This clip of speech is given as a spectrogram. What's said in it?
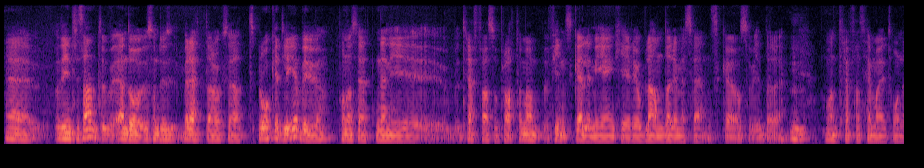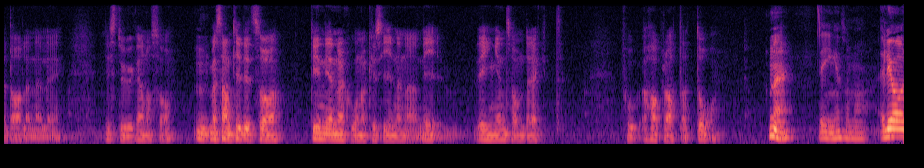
Eh, och det är intressant ändå, som du berättar också, att språket lever ju på något sätt när ni träffas och pratar man finska eller meänkieli och blandar det med svenska och så vidare. Mm. Om man träffas hemma i Tornedalen eller i stugan och så. Mm. Men samtidigt så, din generation och kusinerna, ni, det är ingen som direkt har pratat då. Nej, det är ingen som har... Eller ja,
